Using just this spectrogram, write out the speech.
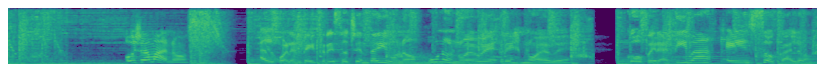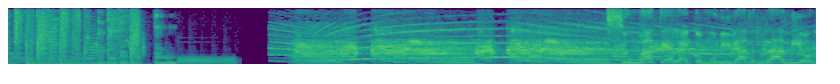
O llamanos al 4381-1939. Cooperativa El Zócalo. Sumate a la comunidad radiográfica.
